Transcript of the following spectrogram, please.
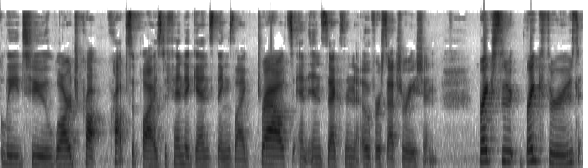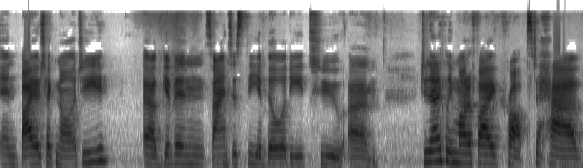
lead to large crop, crop supplies defend against things like droughts and insects and oversaturation. breakthroughs in biotechnology have given scientists the ability to um, genetically modify crops to have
